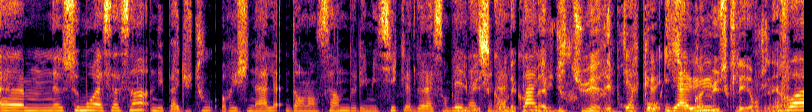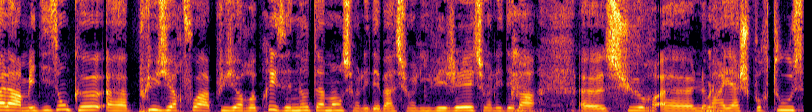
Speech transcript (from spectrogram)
euh, ce mot assassin n'est pas du tout original dans l'enceinte de l'hémicycle de l'Assemblée nationale. Puisqu'on est quand même habitué à des propos qui sont eu... musclés en général. Voilà, mais disons que euh, plusieurs fois, à plusieurs reprises, et notamment sur les débats sur l'IVG, sur les débats euh, sur euh, le mariage pour tous,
